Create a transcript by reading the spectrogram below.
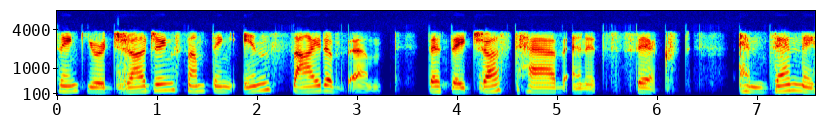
think you're judging something inside of them that they just have and it's fixed. And then they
